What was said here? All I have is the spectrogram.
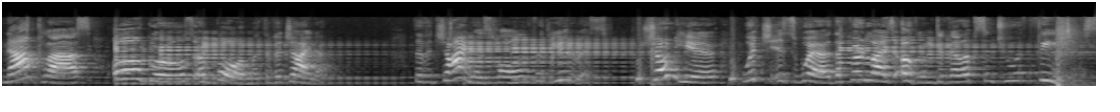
Now, class, all girls are born with a vagina. The vagina is home for the uterus, shown here, which is where the fertilized ovum develops into a fetus.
